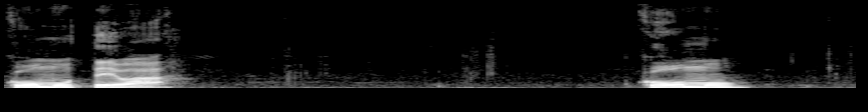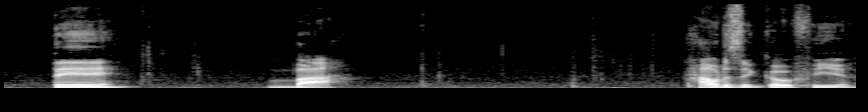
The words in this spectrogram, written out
¿Cómo te va? ¿Cómo te va? How does it go for you?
